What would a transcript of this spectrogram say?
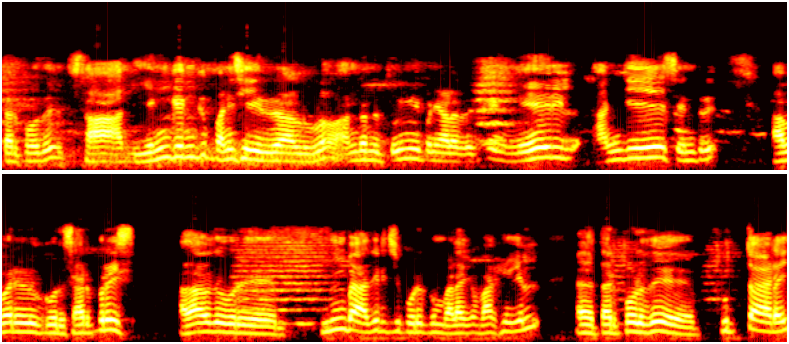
தற்போது சா எங்கெங்கு பணி செய்கிறார்களோ அந்தந்த தூய்மை பணியாளர்களுக்கு நேரில் அங்கேயே சென்று அவர்களுக்கு ஒரு சர்ப்ரைஸ் அதாவது ஒரு இன்ப அதிர்ச்சி கொடுக்கும் வகையில் தற்பொழுது புத்தாடை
